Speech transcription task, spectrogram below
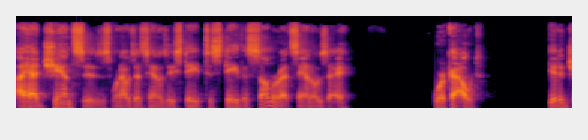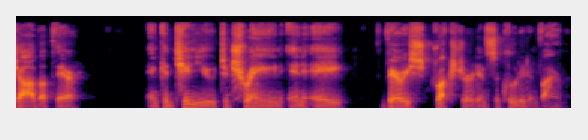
I had chances when I was at San Jose State to stay the summer at San Jose, work out, get a job up there, and continue to train in a very structured and secluded environment.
